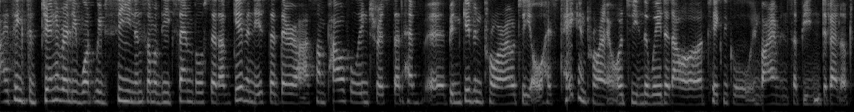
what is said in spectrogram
I think that generally what we've seen in some of the examples that I've given is that there are some powerful interests that have uh, been given priority or has taken priority in the way that our technical environments are being developed.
